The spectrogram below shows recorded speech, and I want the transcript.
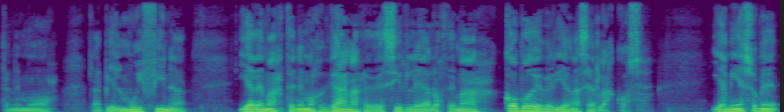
tenemos la piel muy fina y además tenemos ganas de decirle a los demás cómo deberían hacer las cosas. Y a mí eso me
